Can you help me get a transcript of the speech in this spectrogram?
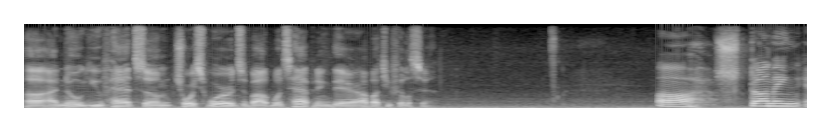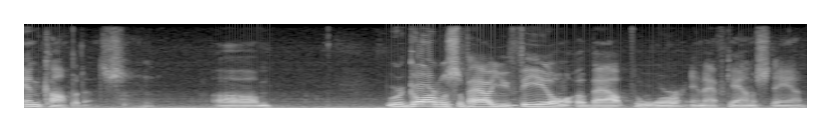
Uh, I know you've had some choice words about what's happening there. How about you fill us in? Uh, stunning incompetence. Mm-hmm. Um, regardless of how you feel about the war in Afghanistan,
